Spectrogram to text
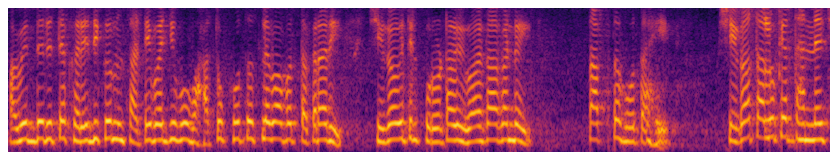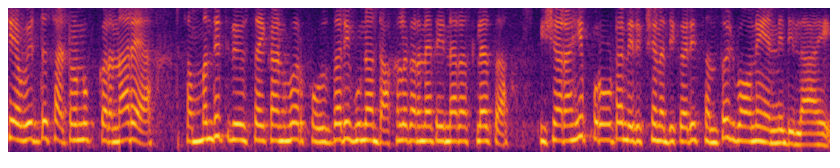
अवैधरित्या खरेदी करून साठेबाजी व वाहतूक होत असल्याबाबत तक्रारी शेगाव येथील पुरवठा विभागाकडे प्राप्त होत आहे. शेगाव तालुक्यात धान्याची अवैध साठवणूक करणाऱ्या संबंधित व्यावसायिकांवर फौजदारी गुन्हा दाखल करण्यात येणार असल्याचा इशाराही पुरवठा निरीक्षण अधिकारी संतोष भावने यांनी दिला आहे.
